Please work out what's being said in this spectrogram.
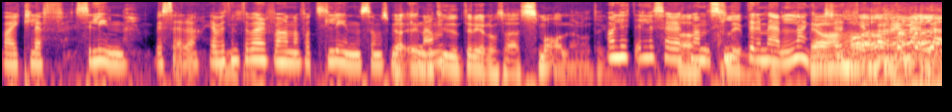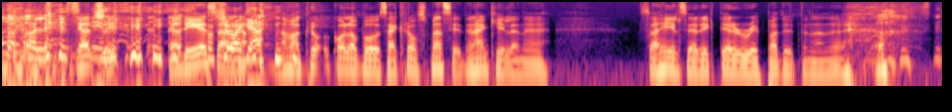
Wyclef Celine Becerra. Jag vet inte varför han har fått Celine som Ja, smeknamn. betyder inte det någon så här smal eller någonting? Ja, lite, eller så här Ja, att man slim. smiter emellan Ja, kanske. har- jag kommer emellan. Ja, Celine. det, ja, det är så här, när, när man kollar på så här kroppsmässigt. Den här killen är... Sahil ser riktigt rippad ut. Den där.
